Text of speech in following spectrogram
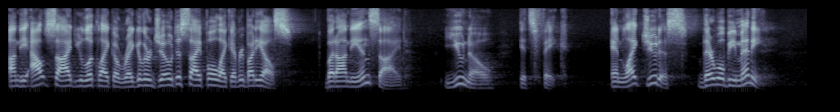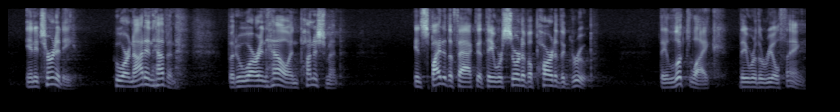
On the outside, you look like a regular Joe disciple, like everybody else. But on the inside, you know it's fake. And like Judas, there will be many in eternity who are not in heaven, but who are in hell in punishment, in spite of the fact that they were sort of a part of the group. They looked like they were the real thing,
